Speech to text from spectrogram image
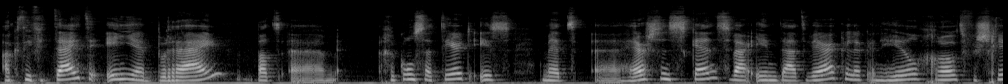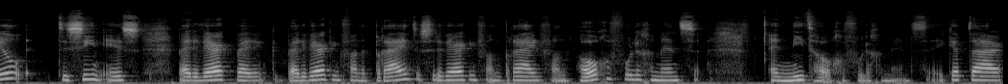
activiteiten in je brein, wat um, geconstateerd is met uh, hersenscans, waarin daadwerkelijk een heel groot verschil te zien is bij de, werk, bij, de, bij de werking van het brein, tussen de werking van het brein van hooggevoelige mensen en niet hooggevoelige mensen. Ik heb daar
